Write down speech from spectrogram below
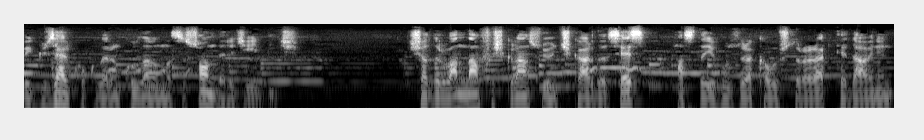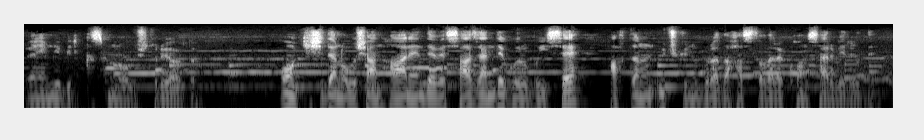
ve güzel kokuların kullanılması son derece ilginç. Şadırvandan fışkıran suyun çıkardığı ses, hastayı huzura kavuşturarak tedavinin önemli bir kısmını oluşturuyordu. 10 kişiden oluşan hanende ve sazende grubu ise haftanın 3 günü burada hastalara konser verirdi.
